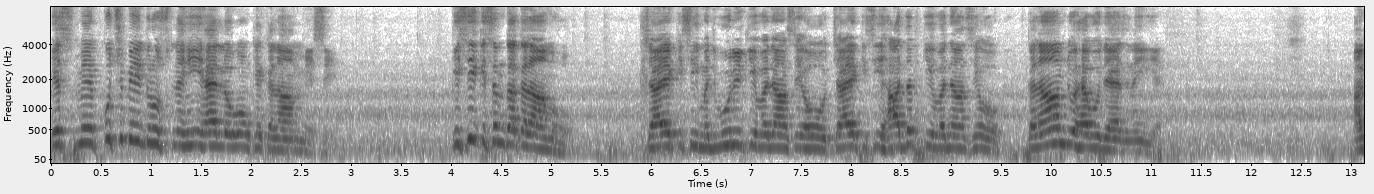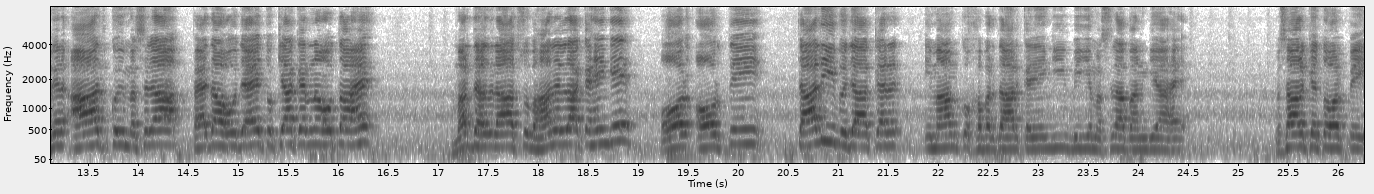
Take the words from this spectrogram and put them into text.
اس میں کچھ بھی درست نہیں ہے لوگوں کے کلام میں سے۔ کسی قسم کا کلام ہو، چاہے کسی مجبوری کی وجہ سے ہو، چاہے کسی حادت کی وجہ سے ہو، کلام جو ہے وہ جائز نہیں ہے۔ اگر آج کوئی مسئلہ پیدا ہو جائے تو کیا کرنا ہوتا ہے؟ مرد حضرات سبحان اللہ کہیں گے اور عورتیں تالی بجا کر امام کو خبردار کریں گی بھی یہ مسئلہ بن گیا ہے۔ مثال کے طور پہ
